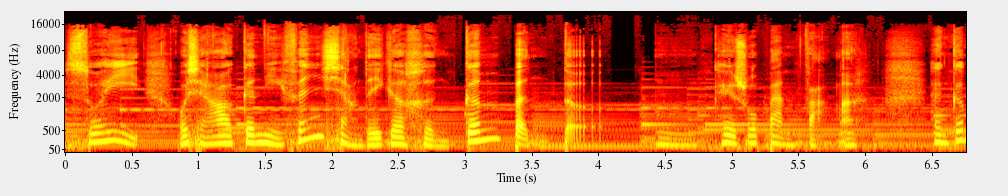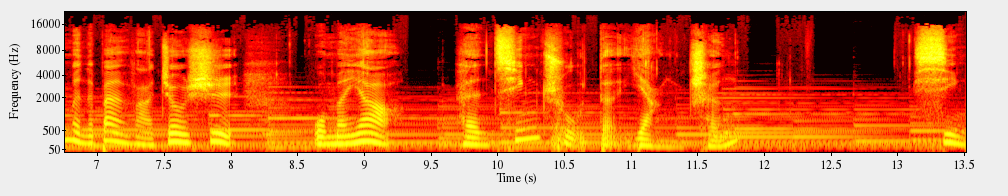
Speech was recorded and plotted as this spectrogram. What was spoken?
所以我想要跟你分享的一个很根本的。嗯，可以说办法嘛，很根本的办法就是我们要很清楚的养成信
